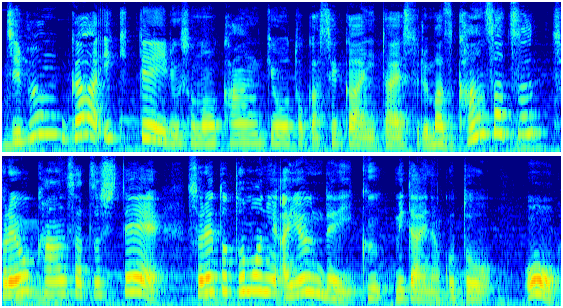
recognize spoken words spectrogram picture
自分が生きているその環境とか世界に対するまず観察それを観察して、それと共に歩んでいくみたいなことを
